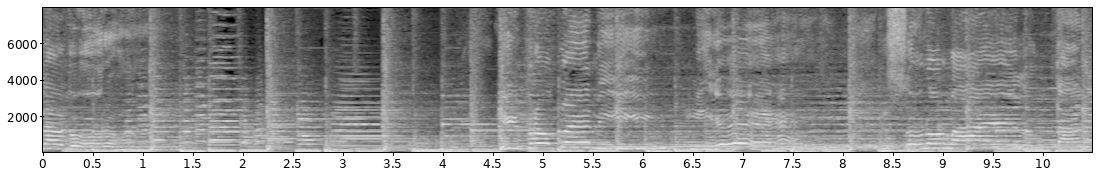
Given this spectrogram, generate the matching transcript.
lavoro. I problemi miei sono ormai lontani.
